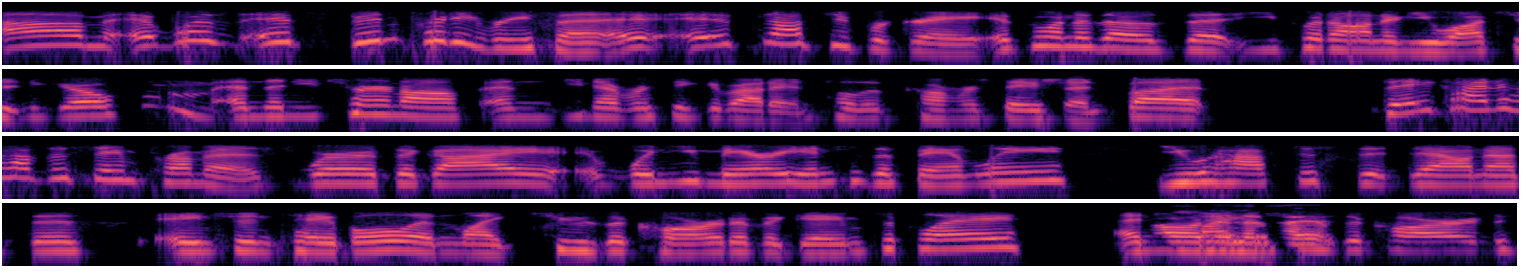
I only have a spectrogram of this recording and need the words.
Um, it was. It's been pretty recent. It, it's not super great. It's one of those that you put on and you watch it and you go, hmm, and then you turn off and you never think about it until this conversation. But they kind of have the same premise where the guy, when you marry into the family, you have to sit down at this ancient table and like choose a card of a game to play, and you Oh, might no, no. choose a card,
